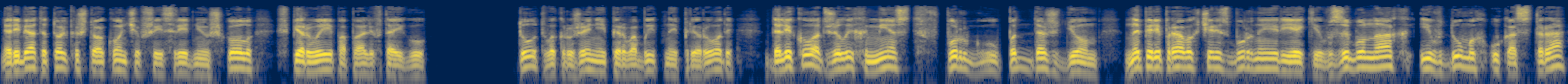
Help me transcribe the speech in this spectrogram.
ребята, только что окончившие среднюю школу, впервые попали в тайгу. Тут, в окружении первобытной природы, далеко от жилых мест, в пургу, под дождем, на переправах через бурные реки, в зыбунах и в думах у костра,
